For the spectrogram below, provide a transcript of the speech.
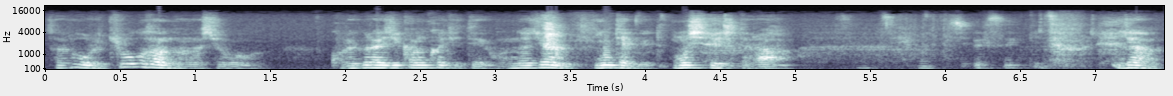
それを俺京子さんの話をこれぐらい時間かけて同じようにインタビューもしできたら薄いや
